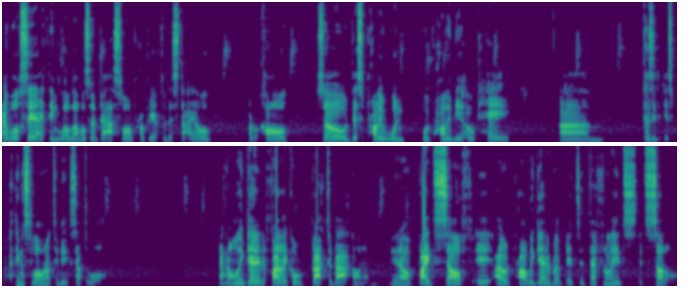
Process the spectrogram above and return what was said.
I will say I think low levels of diacetyl are appropriate for this style, I recall. So this probably wouldn't would probably be okay, um, because it is I think it's low enough to be acceptable. I can only get it if I like go back to back on them. You know, by itself, it, I would probably get it, but it's it definitely it's it's subtle.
